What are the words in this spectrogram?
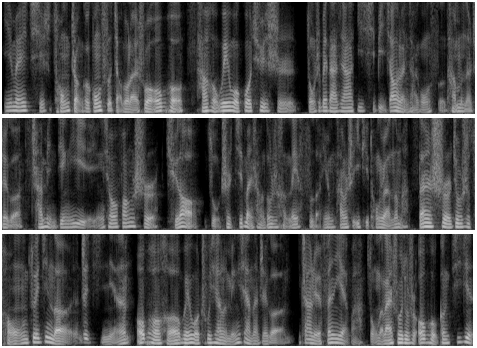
因为其实从整个公司角度来说，OPPO 它和 vivo 过去是总是被大家一起比较的两家公司，他们的这个产品定义、营销方式、渠道组织基本上都是很类似的，因为他们是一体同源的嘛。但是就是从最近的这几年，OPPO 和 vivo 出现了明显的这个战略分野吧。总的来说，就是 OPPO 更激进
